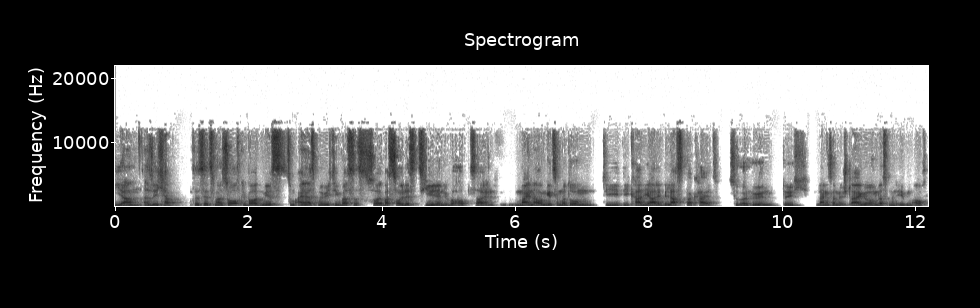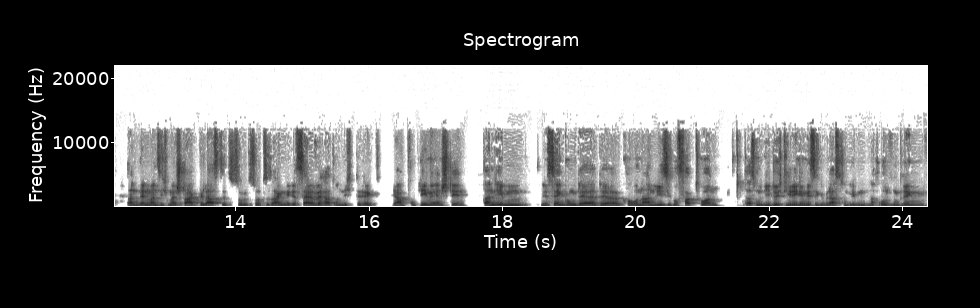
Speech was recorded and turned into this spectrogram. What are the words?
Ja, also ich habe das jetzt mal so aufgebaut. Mir ist zum einen erstmal wichtig, was, das soll, was soll das Ziel denn überhaupt sein? In meinen Augen geht es immer darum, die, die kardiale Belastbarkeit zu erhöhen durch langsame Steigerung, dass man eben auch dann, wenn man sich mal stark belastet, so, sozusagen eine Reserve hat und nicht direkt ja, Probleme entstehen. Dann eben eine Senkung der, der koronaren Risikofaktoren, dass man die durch die regelmäßige Belastung eben nach unten bringt.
